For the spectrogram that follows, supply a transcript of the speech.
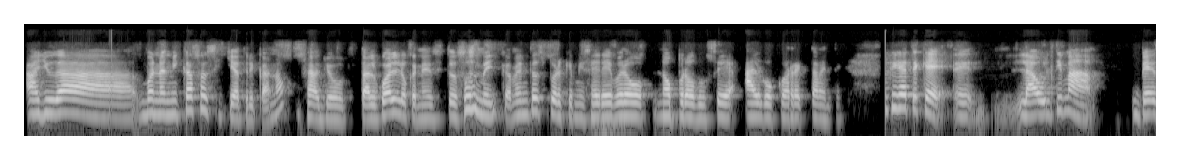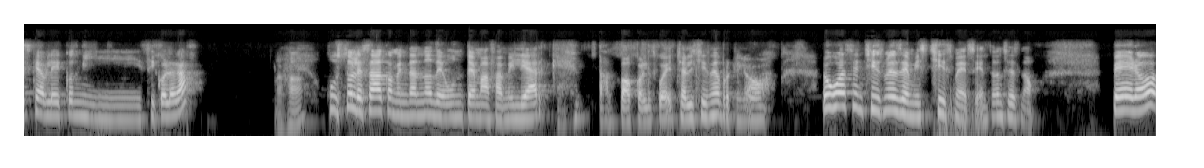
ayuda, bueno, en mi caso psiquiátrica, ¿no? O sea, yo tal cual lo que necesito son medicamentos porque mi cerebro no produce algo correctamente. Fíjate que eh, la última vez que hablé con mi psicóloga, Ajá. justo le estaba comentando de un tema familiar, que tampoco les voy a echar el chisme porque luego, luego hacen chismes de mis chismes, entonces no. Pero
